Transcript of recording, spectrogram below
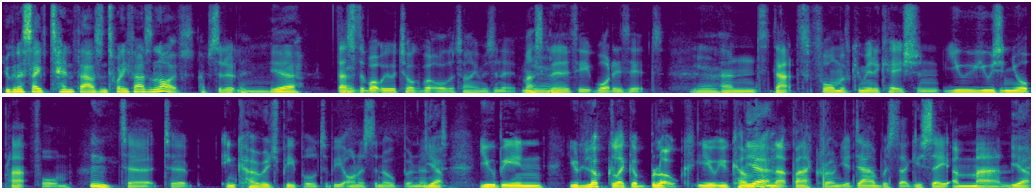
you're going to save 10,000, 20,000 lives. Absolutely. Mm. Yeah. That's the, what we would talk about all the time, isn't it? Masculinity. What is it? Yeah. And that form of communication, you using your platform Mm. to to encourage people to be honest and open, and Yep. you being you look like a bloke. You you come Yeah. from that background. Your dad was like you say a man. yeah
